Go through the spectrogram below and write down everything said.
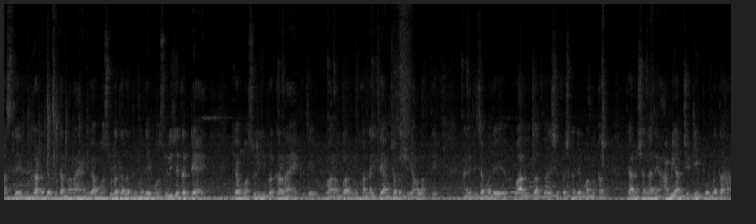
हस्ते उद्घाटन त्याचं करणार आहे. आणि या महसूल अदालतीमध्ये महसुली जे तंटे आहेत किंवा महसुली जी प्रकरणं आहेत जे वारंवार लोकांना इथे आमच्यापर्यंत यावं लागते आणि त्याच्यामध्ये वाद होतात बरेचसे प्रश्न निर्माण होतात. त्या अनुषंगाने आम्ही आमची टीम पूर्णतः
